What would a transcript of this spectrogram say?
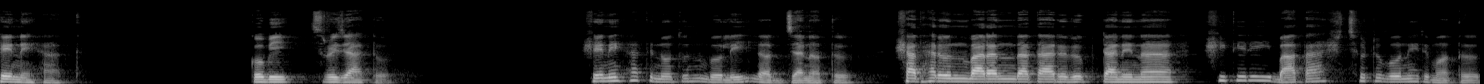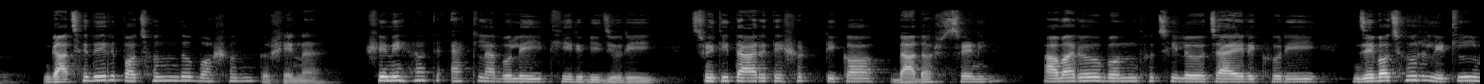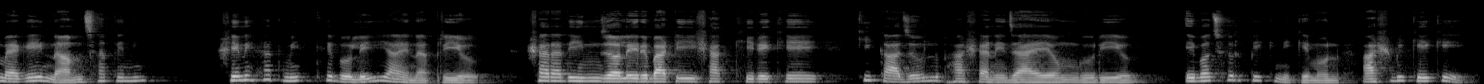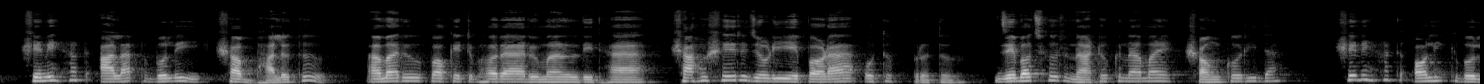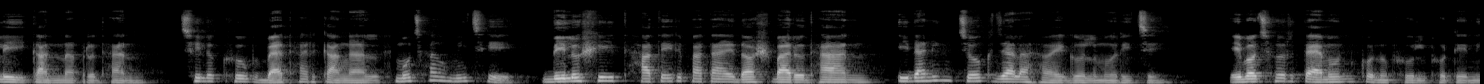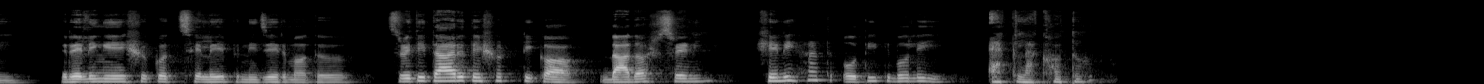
সে নেহাত। কবি সৃজাত, সে নেহাত নতুন বলেই লজ্জানত। সাধারণ বারান্দা তার রূপ টানে না, শীতের এই বাতাস ছোট বনের মতো। গাছেদের পছন্দ বসন্ত সেনা সে নেহাত একলা বলেই থির বিজুরি। স্মৃতি তার তেষট্টি ক দ্বাদশ শ্রেণি। আমারও বন্ধু ছিল চায়ের খড়ি যে বছর লিটল ম্যাগে নাম ছাপেনি, সে নেহাত মিথ্যে বলেই আয় না প্রিয়। সারাদিন জলের বাটি সাক্ষী রেখে কি কাজল ভাসানে যায় অঙ্গুরীয়। এবছর পিকনিকে মন আসবি কে কে সেনেহাত আলাপ বলেই সব ভালো তো। আমারও পকেট ভরা রুমাল দ্বিধা, সাহসের জড়িয়ে পড়া ওতপ্রোত। যে বছর নাটক নামায় শঙ্করিদা সে নেহাত অলিক বলেই কান্না প্রধান। ছিল খুব ব্যথার কাঙাল, মোছাও মিছে। দিল শীত হাতের পাতায় দশ বারো ধান। ইদানিং চোখ জ্বালা হয় গোলমরিচে। এবছর তেমন কোনো ফুল ফোটেনি। রেলিংয়ে শুকোচ্ছে লেপ নিজের মতো। স্মৃতি তার তেষট্টি ক, দ্বাদশ শ্রেণি। সে নেহাত অতীত বলেই একলা ক্ষত।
